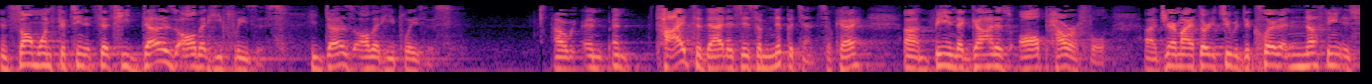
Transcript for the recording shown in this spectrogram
in Psalm 115, it says, He does all that He pleases. He does all that He pleases. Uh, and, and, tied to that is His omnipotence, okay? Um, being that God is all powerful. Uh, Jeremiah 32 would declare that nothing is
